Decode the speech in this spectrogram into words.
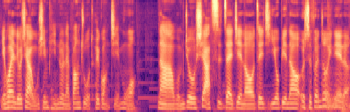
也欢迎留下五星评论来帮助我推广节目哦。那我们就下次再见喽！这一集又变到二十分钟以内了。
